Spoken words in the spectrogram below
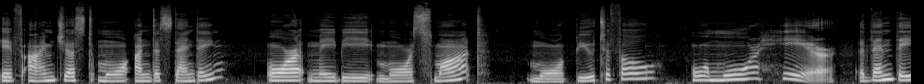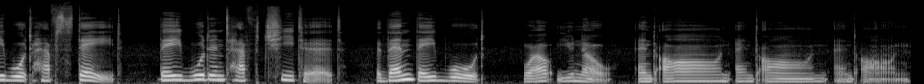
If I'm just more understanding, or maybe more smart, more beautiful, or more hair, then they would have stayed. They wouldn't have cheated. Then they would, well, you know, and on and on and on.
